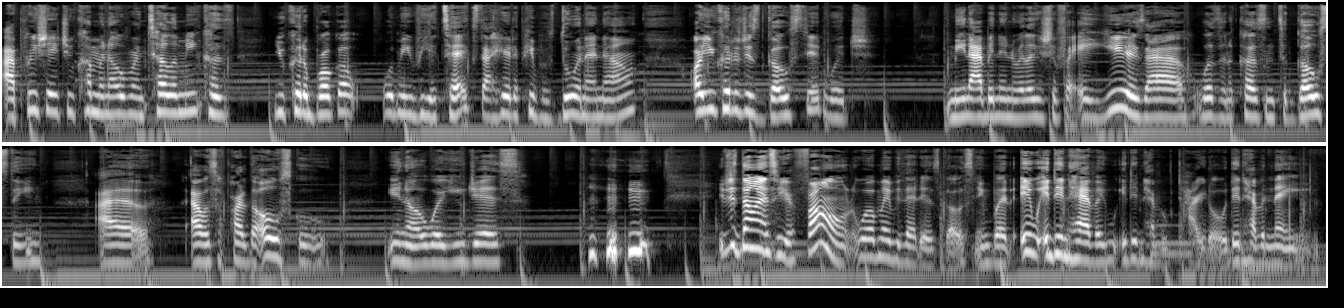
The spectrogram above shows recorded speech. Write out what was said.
I appreciate you coming over and telling me because you could have broke up with me via text. I hear that people's doing that now. Or you could have just ghosted, which mean I've been in a relationship for eight years. I wasn't accustomed to ghosting. I I was a part of the old school, you know, where you just you just don't answer your phone. Well, maybe that is ghosting, but it, it didn't have a it didn't have a title. It didn't have a name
